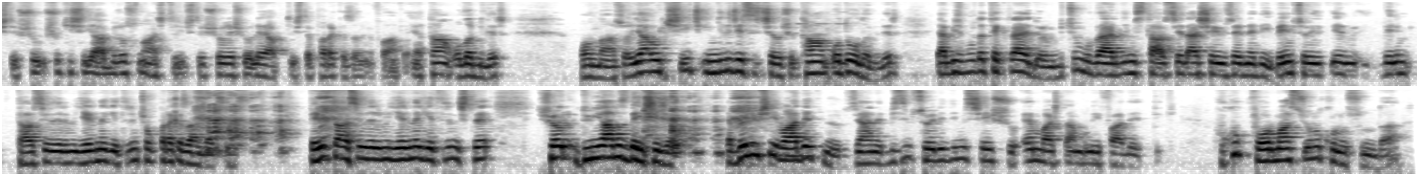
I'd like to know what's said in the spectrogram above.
işte şu şu kişi ya bürosunu açtı işte şöyle şöyle yaptı işte para kazanıyor falan. falan. Ya tamam olabilir. Ondan sonra ya o kişi hiç İngilizcesiz çalışıyor. Tamam o da olabilir. Ya biz burada tekrar ediyorum. Bütün bu verdiğimiz tavsiyeler şey üzerine değil. Benim söylediklerim, benim tavsiyelerimi yerine getirin çok para kazanacaksınız. benim tavsiyelerimi yerine getirin işte şöyle dünyanız değişecek. Ya böyle bir şey vaat etmiyoruz. Yani bizim söylediğimiz şey şu. En baştan bunu ifade ettik. Hukuk formasyonu konusunda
